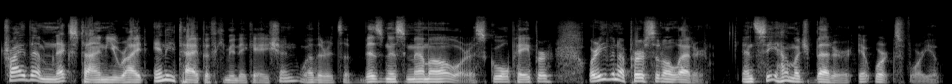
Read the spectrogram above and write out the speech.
Try them next time you write any type of communication, whether it's a business memo or a school paper or even a personal letter and see how much better it works for you.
